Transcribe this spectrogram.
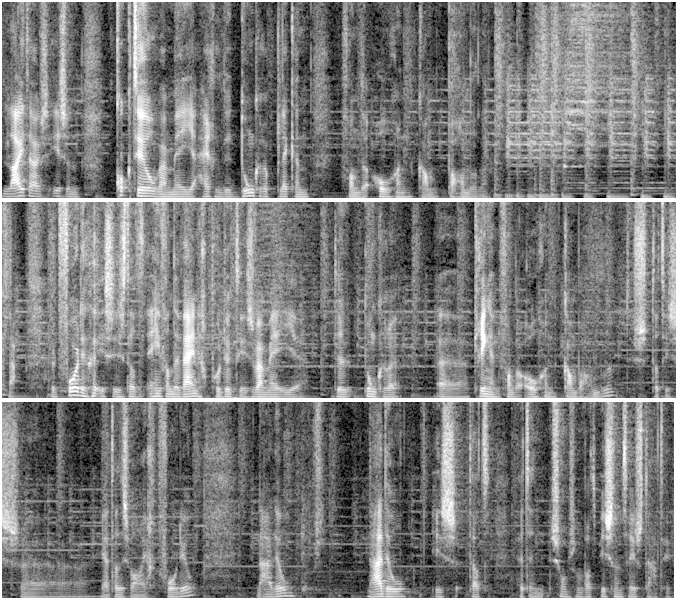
Lighthouse is een cocktail waarmee je eigenlijk de donkere plekken van de ogen kan behandelen. Nou, het voordeel is, dat het een van de weinige producten is waarmee je de donkere uh, kringen van de ogen kan behandelen. Dus dat is, uh, ja, dat is wel echt een voordeel. Nadeel, nadeel is dat het een, soms een wat wisselend resultaat heeft.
